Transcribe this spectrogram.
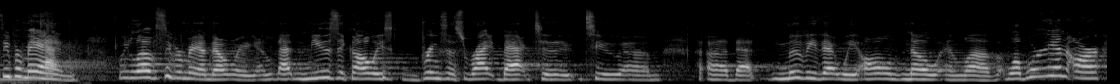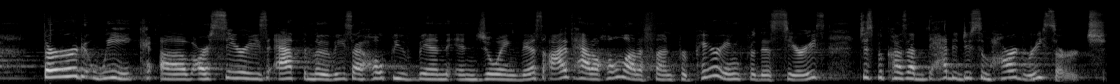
Superman. We love Superman, don't we? And that music always brings us right back to, to um, uh, that movie that we all know and love. Well, we're in our third week of our series at the movies. I hope you've been enjoying this. I've had a whole lot of fun preparing for this series just because I've had to do some hard research.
